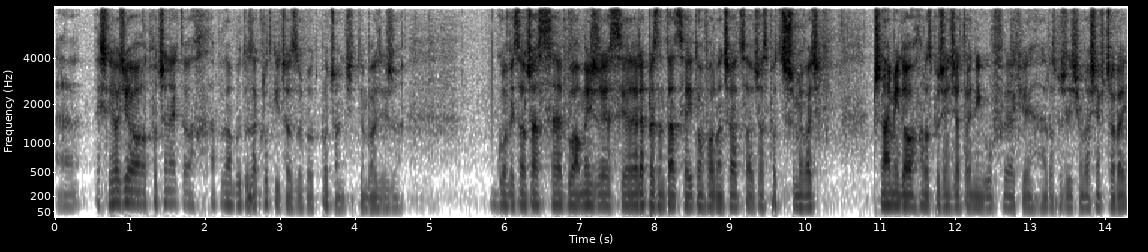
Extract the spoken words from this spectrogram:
E, Jeśli chodzi o odpoczynek, to na pewno był to za krótki czas, żeby odpocząć, tym bardziej, że w głowie cały czas e, była myśl, że jest e, reprezentacja i tą formę trzeba cały czas podtrzymywać, przynajmniej do rozpoczęcia treningów, jakie rozpoczęliśmy właśnie wczoraj.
